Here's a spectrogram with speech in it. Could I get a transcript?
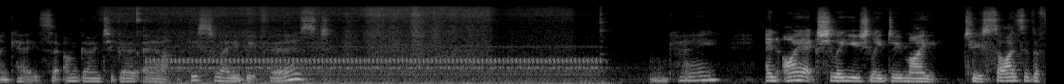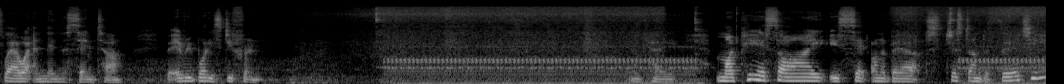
Okay, so I'm going to go out this way a bit first. Okay, and I actually usually do my two sides of the flower and then the center, but everybody's different. Okay, my PSI is set on about just under 30.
